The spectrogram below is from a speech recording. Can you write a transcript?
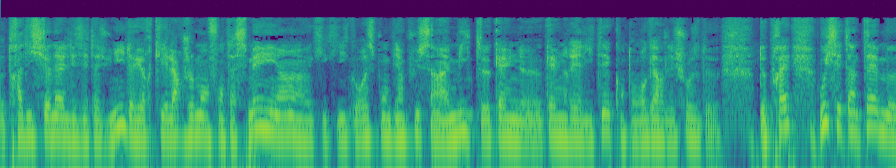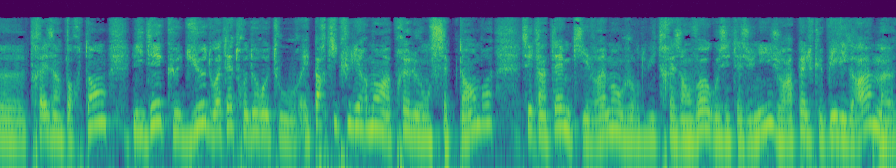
euh, traditionnelle des États-Unis, d'ailleurs qui est largement fantasmée, hein, qui, correspond bien plus à un mythe qu'à une, une réalité quand on regarde les choses de, près. Oui, c'est un thème très important, l'idée que Dieu doit être de retour, et particulièrement après le 11 septembre, c'est un thème qui est vraiment aujourd'hui très en vogue aux États-Unis. Je rappelle que Billy Graham,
